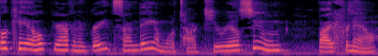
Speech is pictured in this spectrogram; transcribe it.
Okay, I hope you're having a great Sunday, and we'll talk to you real soon. Bye for now.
